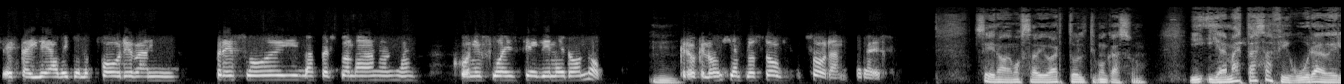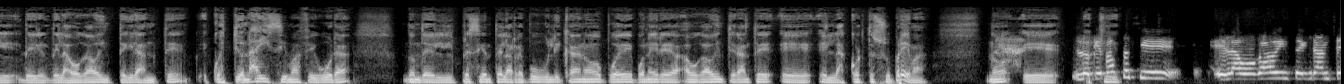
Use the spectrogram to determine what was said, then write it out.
esta idea de que los pobres van presos y las personas con influencia y dinero no. Mm. Creo que los ejemplos sobran para eso. Sí, no, hemos sabido todo el último caso. Y, además está esa figura del, del, abogado integrante, cuestionadísima figura, donde el presidente de la República no puede poner eh, abogado integrante eh, en las Cortes Supremas. ¿no? Eh, Lo que, pasa es que el abogado integrante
